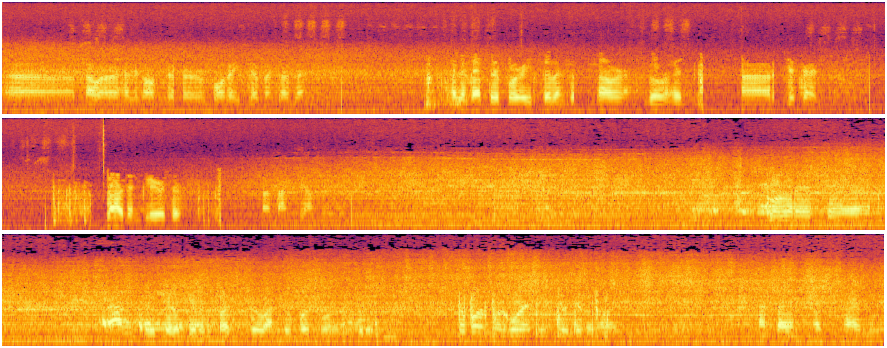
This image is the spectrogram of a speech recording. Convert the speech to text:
Uh, tower helicopter 4877. Helicopter 4877, Tower, go ahead. Uh, registered. Loud and clear, sir. Uh, thank you. Go ahead, uh, 300 depart, 2124 good day. 244, go ahead, 200. Antayin at Charlie.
